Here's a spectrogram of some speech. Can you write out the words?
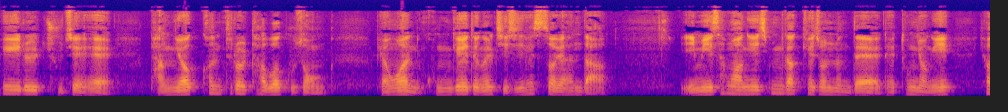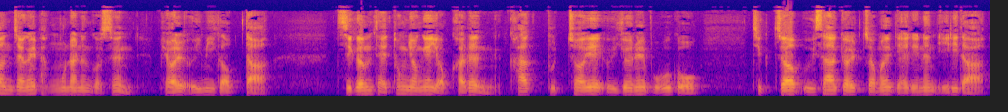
회의를 주재해 방역 컨트롤 타워 구성, 병원 공개 등을 지시했어야 한다. 이미 상황이 심각해졌는데 대통령이 현장을 방문하는 것은 별 의미가 없다. 지금 대통령의 역할은 각 부처의 의견을 모으고 직접 의사결정을 내리는 일이다.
